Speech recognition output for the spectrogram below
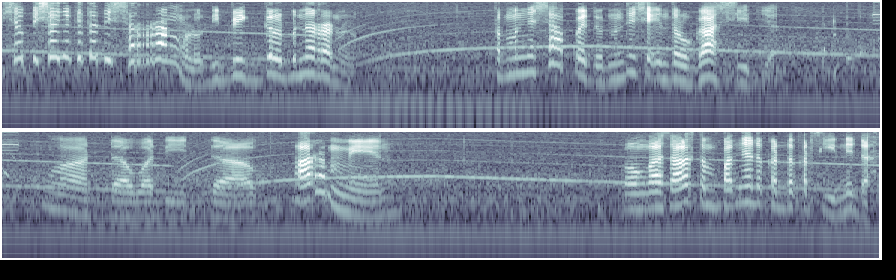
Bisa-bisanya kita diserang loh, dibegal beneran. Temennya siapa itu? Nanti saya interogasi dia. Wadah, wadidaw. Parah, men. Kalau nggak salah tempatnya dekat-dekat sini dah.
